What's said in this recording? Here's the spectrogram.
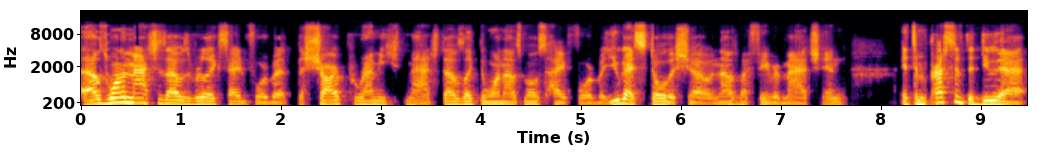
That was one of the matches I was really excited for. But the Sharp Remy match, that was like the one I was most hyped for. But you guys stole the show, and that was my favorite match. And it's impressive to do that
